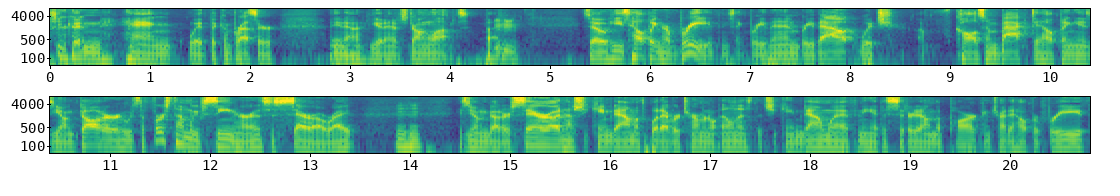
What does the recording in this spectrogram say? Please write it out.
she couldn't hang with the compressor. You know, you gotta have strong lungs. But mm-hmm. so he's helping her breathe. He's like, breathe in, breathe out, which uh, calls him back to helping his young daughter, who was the first time we've seen her. This is Sarah, right? Mm-hmm. His young daughter Sarah, and how she came down with whatever terminal illness that she came down with, and he had to sit her down in the park and try to help her breathe.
